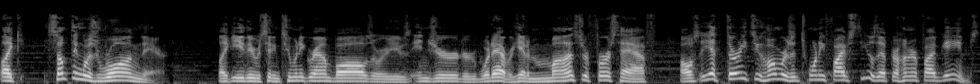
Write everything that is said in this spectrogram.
like something was wrong there. Like either he was hitting too many ground balls or he was injured or whatever. He had a monster first half. Also, he had 32 homers and 25 steals after 105 games,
